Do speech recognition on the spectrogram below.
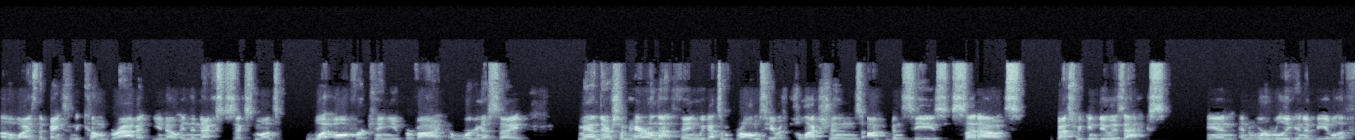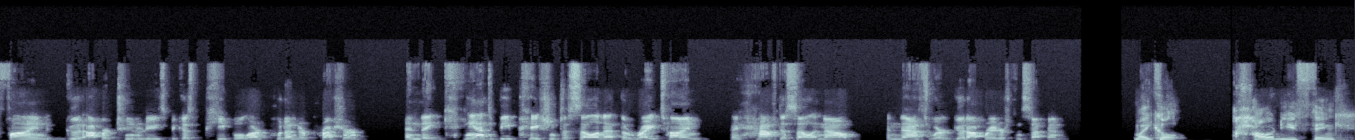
otherwise the bank's going to come grab it." You know, in the next six months, what offer can you provide? And we're going to say, "Man, there's some hair on that thing. We got some problems here with collections, occupancies, set outs. Best we can do is X." And, and we're really going to be able to find good opportunities because people are put under pressure and they can't be patient to sell it at the right time. They have to sell it now. And that's where good operators can step in. Michael, how do you think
